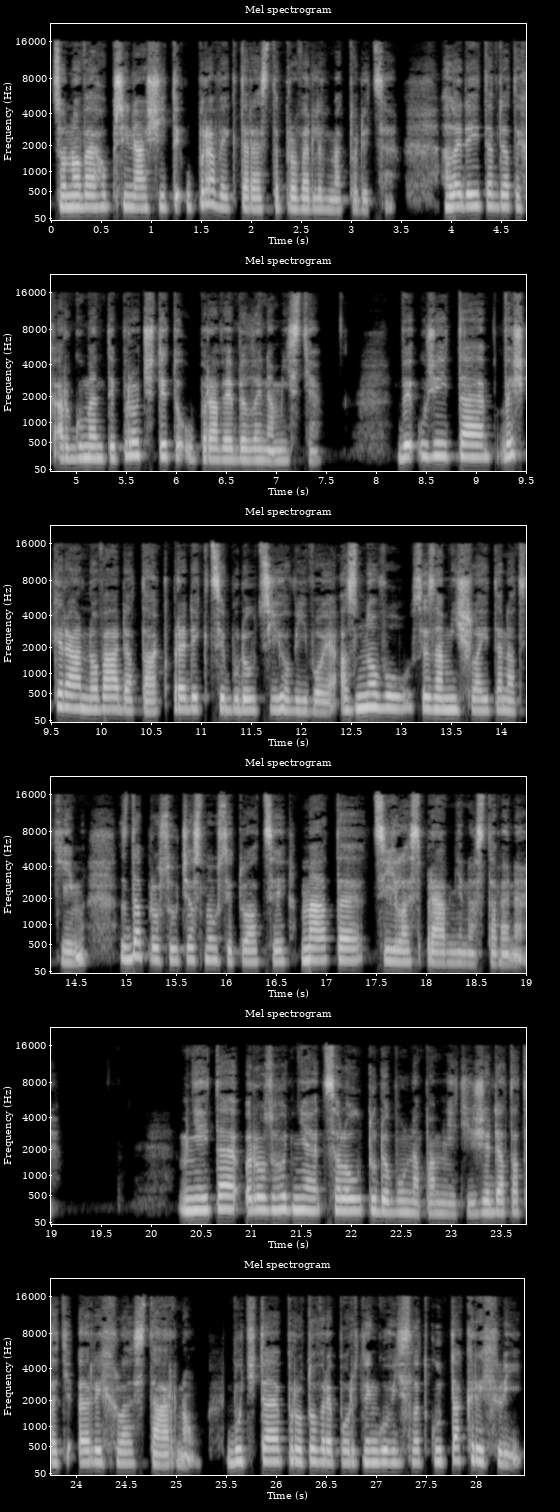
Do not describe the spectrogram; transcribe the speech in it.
co nového přináší ty úpravy, které jste provedli v metodice. Hledejte v datech argumenty, proč tyto úpravy byly na místě. Využijte veškerá nová data k predikci budoucího vývoje a znovu se zamýšlejte nad tím, zda pro současnou situaci máte cíle správně nastavené. Mějte rozhodně celou tu dobu na paměti, že data teď rychle stárnou. Buďte proto v reportingu výsledků tak rychlí,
